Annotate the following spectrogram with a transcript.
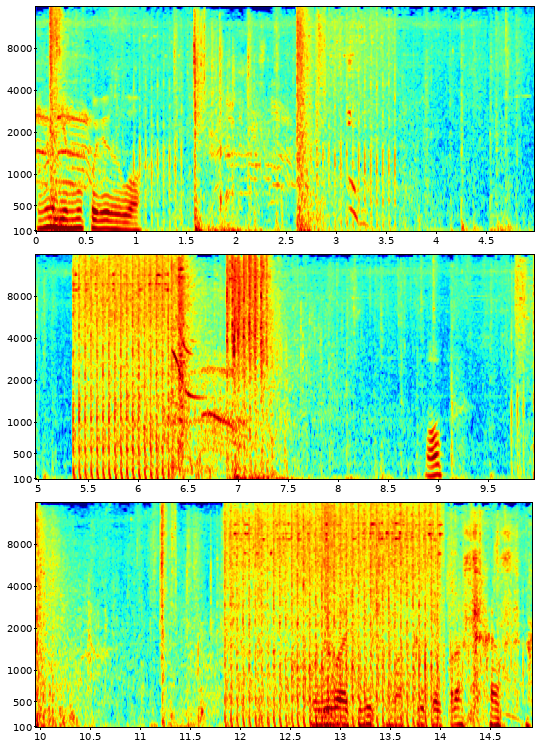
Ну, ему повезло. Оп. Выбивает выше на открытое пространство.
